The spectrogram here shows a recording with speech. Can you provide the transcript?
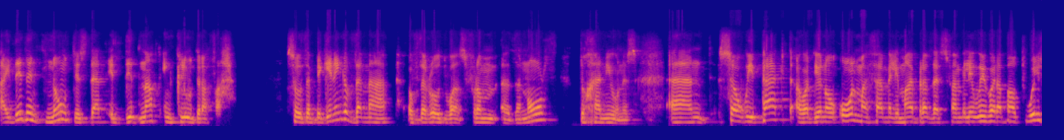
I didn't notice that it did not include Rafah. So the beginning of the map of the road was from uh, the north to Khan Yunis. And so we packed our, you know, all my family, my brother's family. We were about 12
